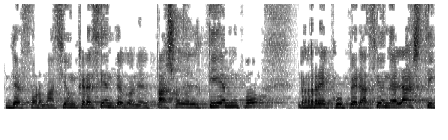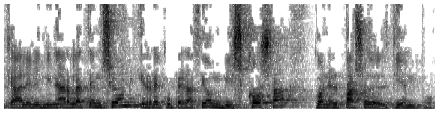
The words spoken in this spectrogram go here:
deformación creciente con el paso del tiempo, recuperación elástica al eliminar la tensión y recuperación viscosa con el paso del tiempo.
